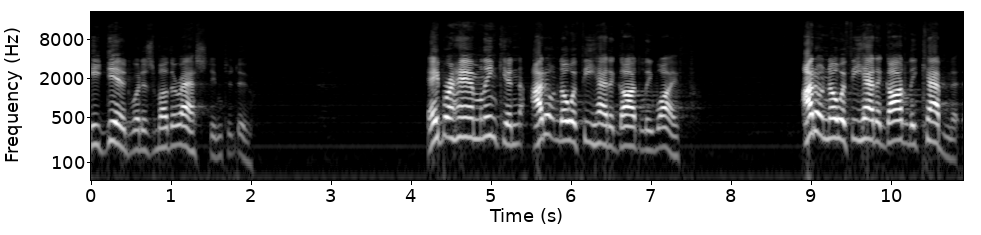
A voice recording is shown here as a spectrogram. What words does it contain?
He did what his mother asked him to do. Abraham Lincoln, I don't know if he had a godly wife. I don't know if he had a godly cabinet.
